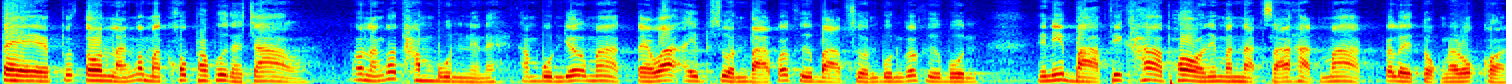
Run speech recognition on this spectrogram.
แต่ตอนหลังก็มาคบพระพุทธเจ้า ตอนหลังก็ทำบุญเนี่ยนะทำบุญเยอะมาก แต่ว่าไอ้ส่วนบาปก็คือบาปส่วนบุญก็คือบุญทีนี้บาปที่ฆ่าพ่อนี่มันหนักสาหัสมากก็เลยตกนรกก่อน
